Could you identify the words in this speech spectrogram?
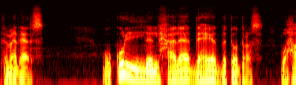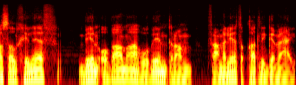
في مدارس. وكل الحالات دهيت بتدرس. وحصل خلاف بين أوباما وبين ترامب في عمليات القتل الجماعي.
